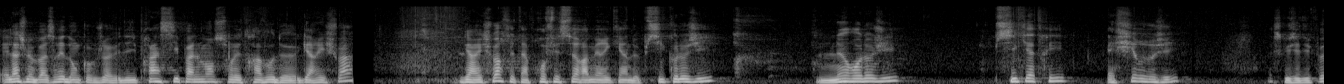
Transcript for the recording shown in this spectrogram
Et là, je me baserai donc, comme je l'avais dit, principalement sur les travaux de Gary Schwartz. Gary Schwartz est un professeur américain de psychologie, neurologie, psychiatrie et chirurgie, excusez du peu,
